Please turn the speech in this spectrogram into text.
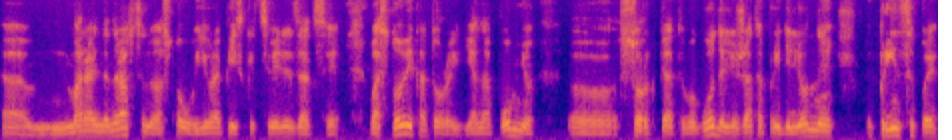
э, морально-нравственную основу европейской цивилизации, в основе которой, я напомню, э, с 1945 года лежат определенные принципы,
